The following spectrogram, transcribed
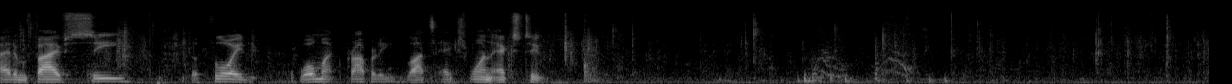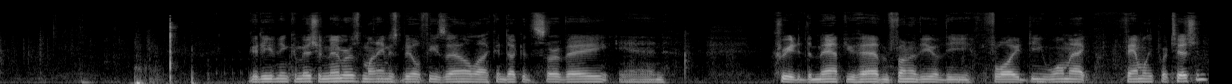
Item 5C, the Floyd Womack property, lots X1, X2. Good evening, Commission members. My name is Bill Fiesel. I conducted the survey and created the map you have in front of you of the Floyd D. Womack family partition.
